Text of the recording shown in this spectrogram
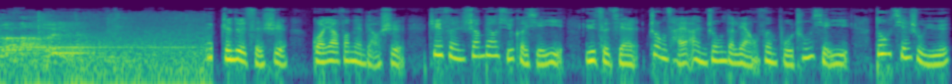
合法合理的。针对此事，广药方面表示，这份商标许可协议与此前仲裁案中的两份补充协议都签署于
